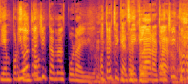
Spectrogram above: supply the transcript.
100%. Y otra chica más por ahí, digo. Otra chica, sí, claro, O claro. chico.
